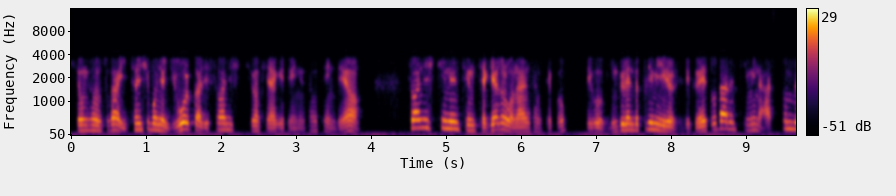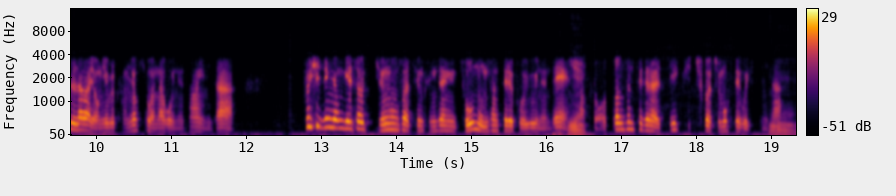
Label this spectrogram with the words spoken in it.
기성용 선수가 2015년 6월까지 스완지 시티와 계약이 되어 있는 상태인데요. 스완지 시티는 지금 재계약을 원하는 상태고 그리고 잉글랜드 프리미어리그의 또 다른 팀인 아스톤 빌라가 영입을 강력히 원하고 있는 상황입니다. 프리시즌 경기에서 기성 선수가 지금 굉장히 좋은 몸 상태를 보이고 있는데 예. 앞으로 어떤 선택을 할지 귀추가 주목되고 있습니다. 네.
